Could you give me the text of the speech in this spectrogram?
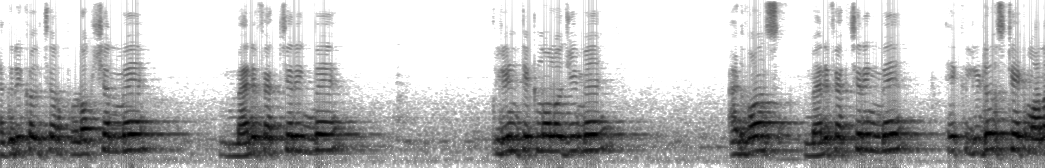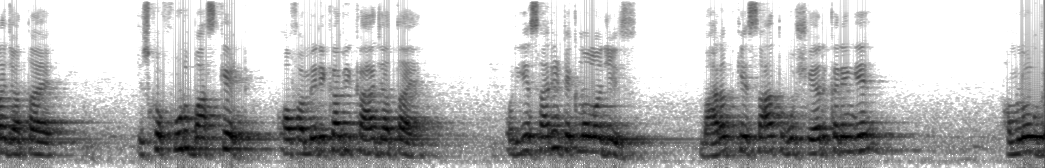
एग्रीकल्चर प्रोडक्शन में मैन्युफैक्चरिंग में क्लीन टेक्नोलॉजी में एडवांस मैन्युफैक्चरिंग में एक लीडर स्टेट माना जाता है। इसको फ़ूड बास्केट ऑफ़ अमेरिका भी कहा जाता है। और ये सारी टेक्नोलॉजीज़ भारत के साथ वो शेयर करेंगे। हम लोग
